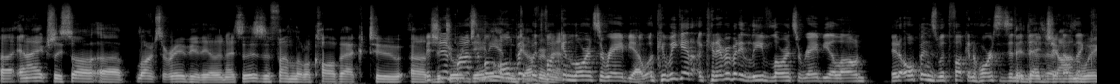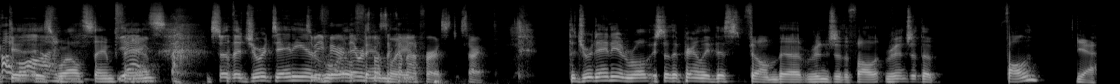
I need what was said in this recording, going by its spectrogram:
Uh, and I actually saw uh, Lawrence Arabia the other night. So this is a fun little callback to uh, Mission the Impossible Jordanian opened with fucking Lawrence Arabia. Well, can we get? Can everybody leave Lawrence Arabia alone? It opens with fucking horses in They the desert. John like, Wick come as well. Same thing. Yes. So the Jordanian to be royal fair, they were supposed to come out first. Sorry. the Jordanian royal. So apparently, this film, the Revenge of the Fallen, Revenge of the Fallen, Yeah.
